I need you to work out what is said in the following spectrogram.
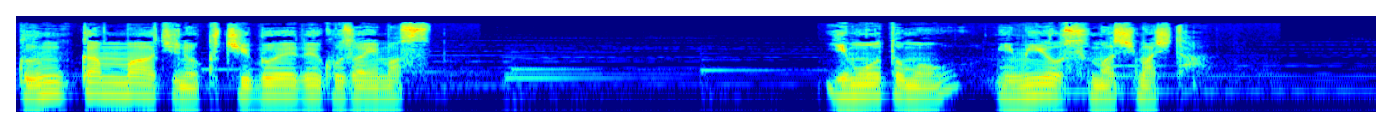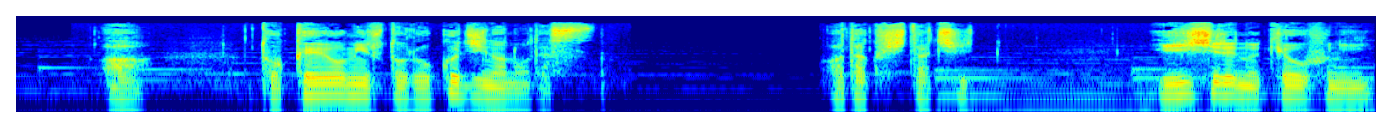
軍艦マーチの口笛でございます。妹も耳を澄ましました。ああ時計を見ると6時なのです。私たち言い知れぬ恐怖に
